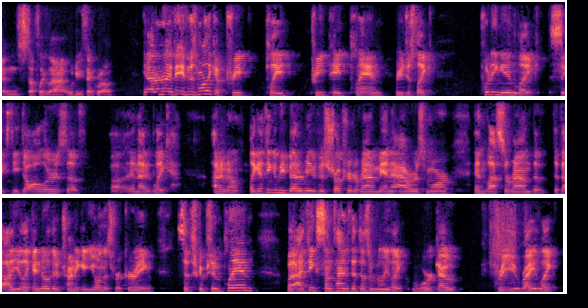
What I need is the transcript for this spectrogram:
and stuff like that. What do you think, Rob? Yeah, I don't know. If, if it was more like a pre-played prepaid plan where you're just like putting in like sixty dollars of uh, and I like I don't know. Like I think it'd be better maybe if it's structured around mana hours more and less around the, the value. Like I know they're trying to get you on this recurring subscription plan, but I think sometimes that doesn't really like work out for you, right? Like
